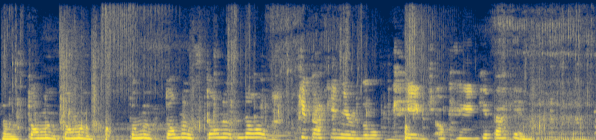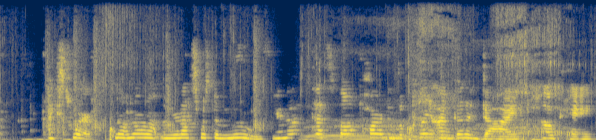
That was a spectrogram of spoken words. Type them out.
no, don't move, don't move, don't move, don't move, don't move, no! Get back in your little cage, okay? Get back in. I swear. No, no, no, you're not supposed to move. You're not, that's not part of the plan. I'm gonna die. Okay.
